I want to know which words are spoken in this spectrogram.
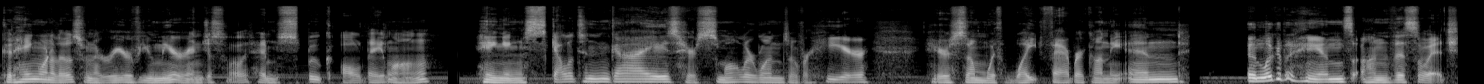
Could hang one of those from the rear view mirror and just let him spook all day long. Hanging skeleton guys. Here's smaller ones over here. Here's some with white fabric on the end. And look at the hands on this witch.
